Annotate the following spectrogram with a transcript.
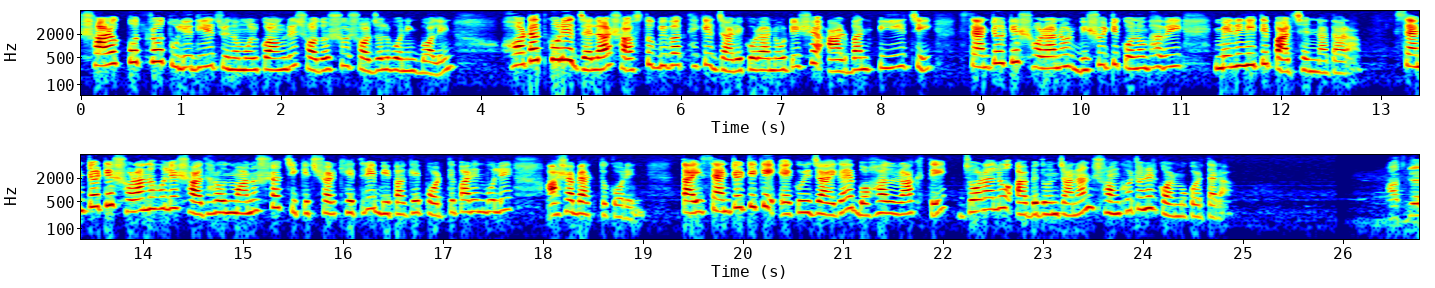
স্মারকপত্র তুলে দিয়ে তৃণমূল কংগ্রেস সদস্য সজল বণিক বলেন হঠাৎ করে জেলা স্বাস্থ্য বিভাগ থেকে জারি করা নোটিশে আরবান পিএইচি সেন্টারটি সরানোর বিষয়টি কোনোভাবেই মেনে নিতে পারছেন না তারা। সেন্টারটি সরানো হলে সাধারণ মানুষরা চিকিৎসার ক্ষেত্রে বিপাকে পড়তে পারেন বলে আশা ব্যক্ত করেন। তাই সেন্টারটিকে একই জায়গায় বহাল রাখতে জোরালো আবেদন জানান সংগঠনের কর্মকর্তারা। আজকে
